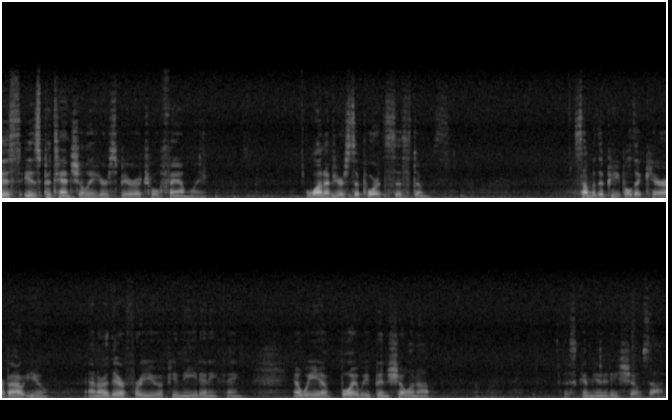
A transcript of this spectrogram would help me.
This is potentially your spiritual family, one of your support systems, some of the people that care about you and are there for you if you need anything. And we have, boy, we've been showing up. This community shows up.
